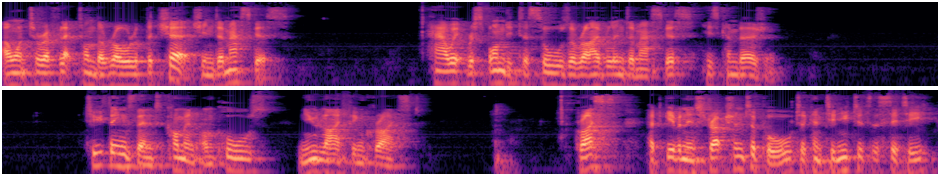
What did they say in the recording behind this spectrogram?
I want to reflect on the role of the church in Damascus how it responded to Saul's arrival in Damascus, his conversion. Two things then to comment on Paul's new life in Christ. Christ had given instruction to Paul to continue to the city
